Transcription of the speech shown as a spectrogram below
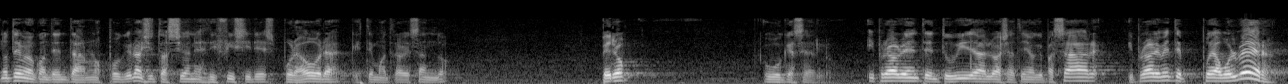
no tenemos que contentarnos porque no hay situaciones difíciles por ahora que estemos atravesando, pero hubo que hacerlo. Y probablemente en tu vida lo hayas tenido que pasar y probablemente pueda volver,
